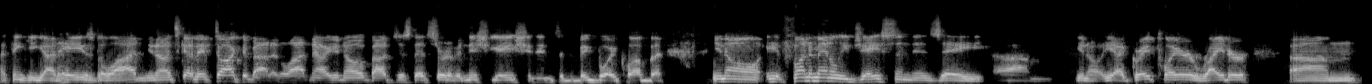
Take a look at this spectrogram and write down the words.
I think he got hazed a lot. You know, it's of, they've talked about it a lot now, you know, about just that sort of initiation into the big boy club. But, you know, it, fundamentally, Jason is a, um, you know, yeah, great player, writer. Um,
